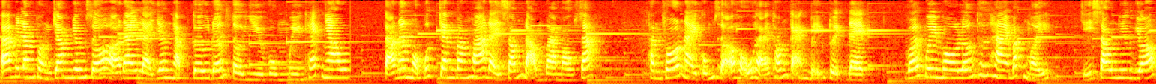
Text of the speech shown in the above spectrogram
35% dân số ở đây là dân nhập cư đến từ nhiều vùng miền khác nhau, tạo nên một bức tranh văn hóa đầy sống động và màu sắc. Thành phố này cũng sở hữu hệ thống cảng biển tuyệt đẹp, với quy mô lớn thứ hai Bắc Mỹ, chỉ sau New York.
